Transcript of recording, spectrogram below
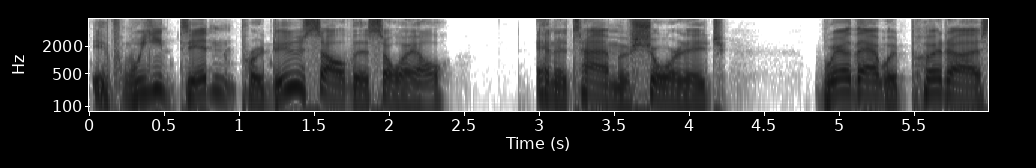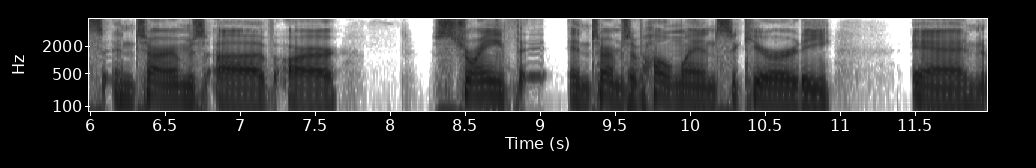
if we didn't produce all this oil in a time of shortage, where that would put us in terms of our strength in terms of homeland security and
